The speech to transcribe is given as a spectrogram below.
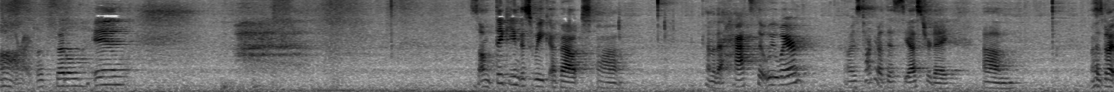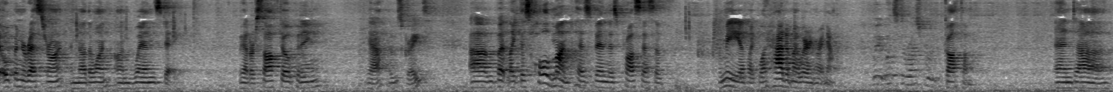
All right, let's settle in. So I'm thinking this week about uh, kind of the hats that we wear. I was talking about this yesterday. Um, my husband and I opened a restaurant, another one, on Wednesday. We had our soft opening. Yeah, it was great. Um, but like this whole month has been this process of, for me, of like, what hat am I wearing right now? Wait, what's the restaurant? Gotham. And uh,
